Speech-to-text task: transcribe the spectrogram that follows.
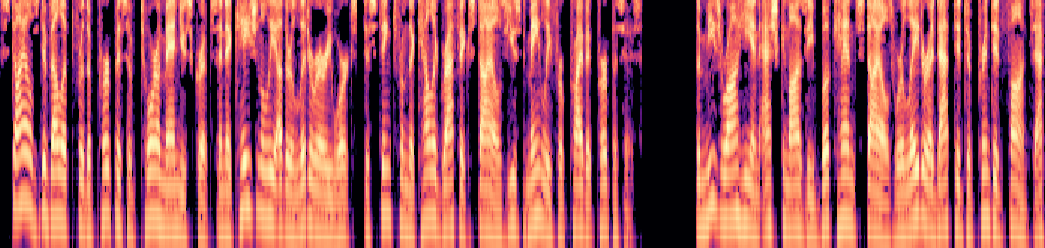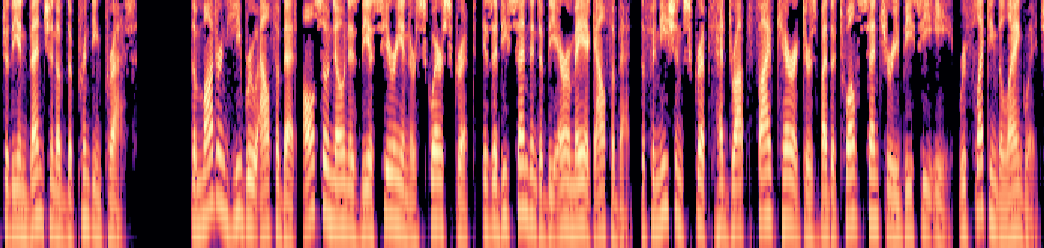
styles developed for the purpose of Torah manuscripts and occasionally other literary works, distinct from the calligraphic styles used mainly for private purposes. The Mizrahi and Ashkenazi book hand styles were later adapted to printed fonts after the invention of the printing press. The modern Hebrew alphabet, also known as the Assyrian or square script, is a descendant of the Aramaic alphabet. The Phoenician script had dropped five characters by the 12th century BCE, reflecting the language's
